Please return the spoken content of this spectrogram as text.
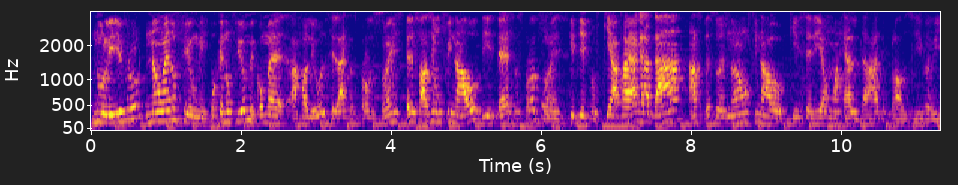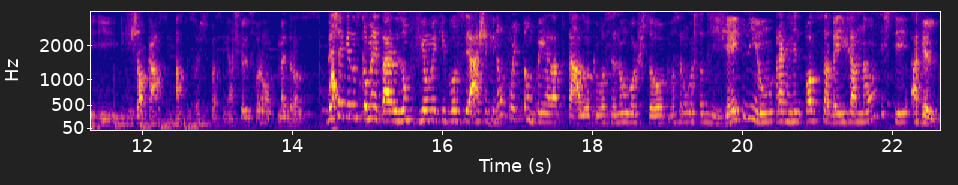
no livro não é no filme. Porque no filme, como é a Hollywood, sei lá, essas produções, eles fazem um final de, dessas produções. Que tipo, que vai agradar as pessoas. Não é um final que seria uma realidade plausível e, e- e que chocasse as pessoas. Tipo assim, acho que eles foram medrosos. Deixa aqui nos comentários um filme que você acha que não foi tão bem adaptado, ou que você não gostou, que você não gostou de jeito nenhum, pra que a gente possa saber e já não assistir aqueles.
